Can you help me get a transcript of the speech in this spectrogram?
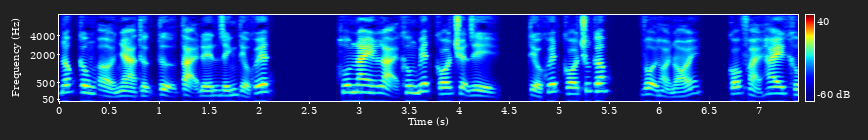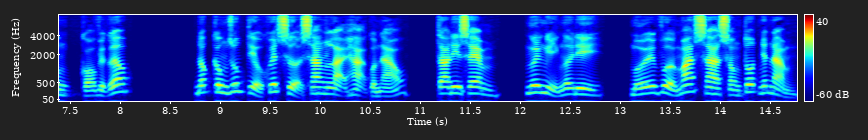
đốc công ở nhà thực tự tại đến dính tiểu khuyết. Hôm nay lại không biết có chuyện gì, tiểu khuyết có chút cấp, vội hỏi nói, có phải hay không có việc gấp. Đốc công giúp tiểu khuyết sửa sang lại hạ quần áo, ta đi xem, ngươi nghỉ ngơi đi, mới vừa mát xa xong tốt nhất nằm.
